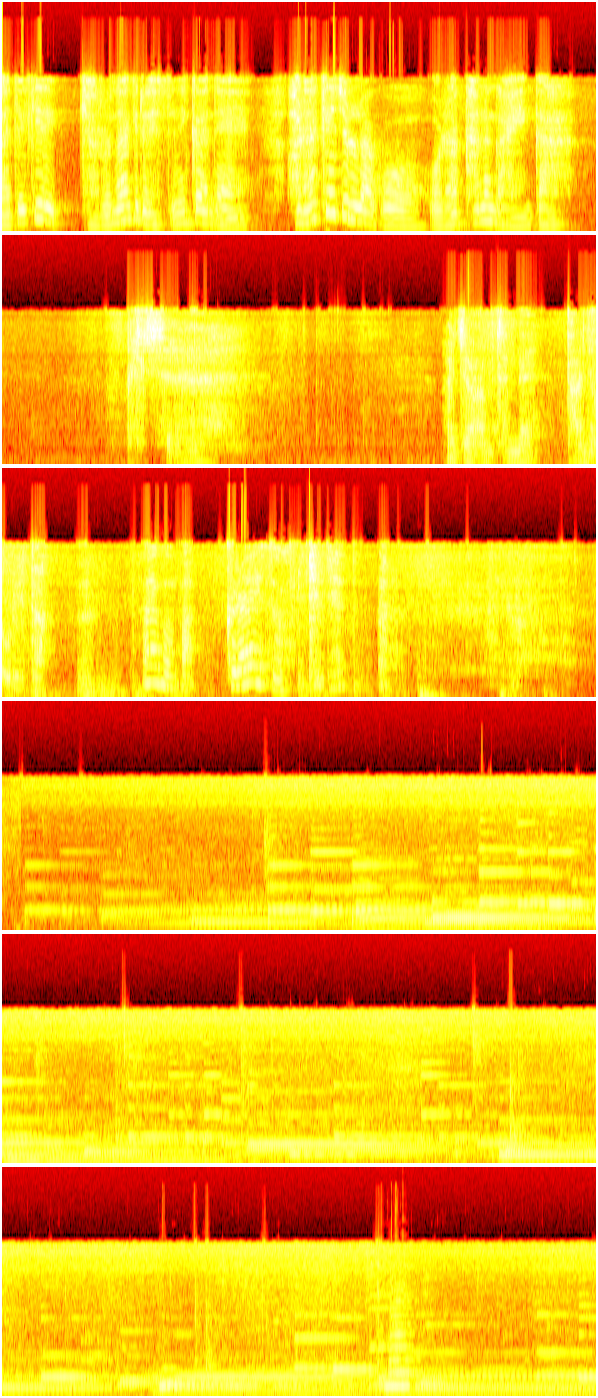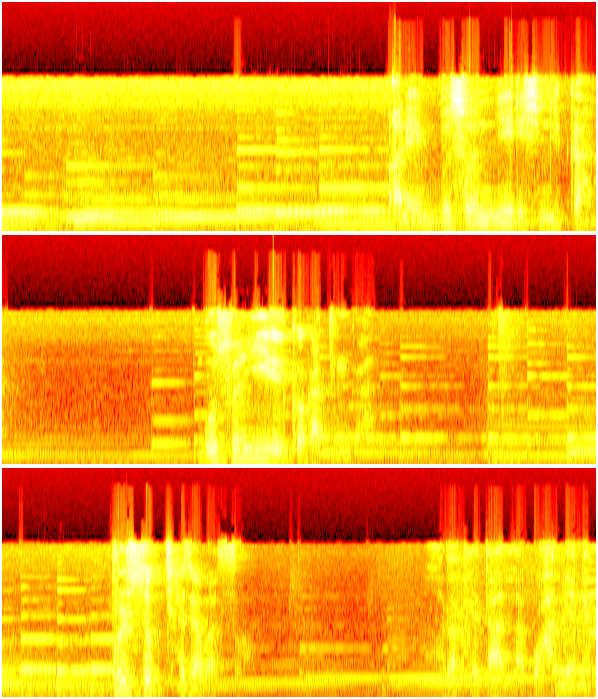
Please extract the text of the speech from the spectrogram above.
아들끼리 결혼하기로 했으니까 네 허락해 주려고 오락하는 거 아닌가? 글쎄. 아, 저 아무튼 내 다녀오리다. 응? 아이고 막 그라이소. 무슨 일이십니까? 무슨 일일 것 같은가? 불쑥 찾아왔어. 허락해 달라고 하면은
